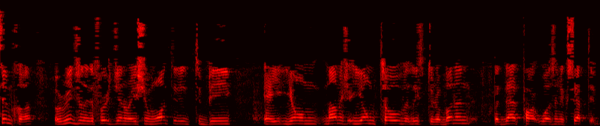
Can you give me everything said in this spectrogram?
Simcha. Originally, the first generation wanted it to be a Yom Mamish, a Yom Tov, at least to Rabbanan, but that part wasn't accepted.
